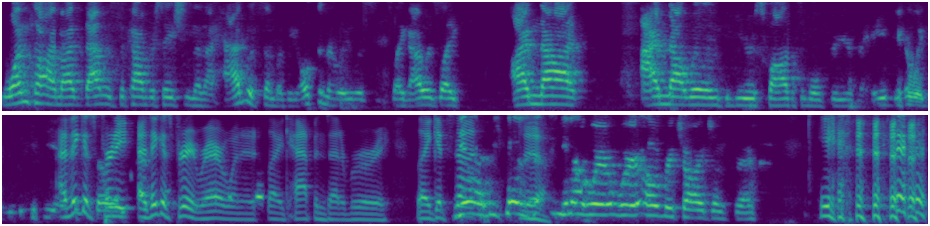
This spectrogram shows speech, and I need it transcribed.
one time, I that was the conversation that I had with somebody. Ultimately, was it's like I was like, I'm not. I'm not willing to be responsible for your behavior when you leave here. I think it's So- pretty. I think it's pretty rare when it like happens at a brewery. Like it's not. yeah, because Yeah. you know we're we're overcharging for Yeah.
